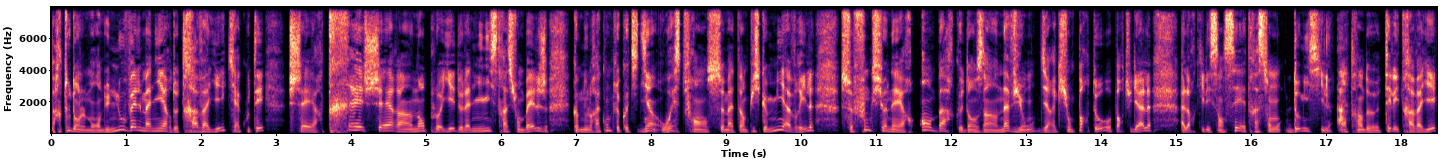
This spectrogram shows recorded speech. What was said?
partout dans le monde. Une nouvelle manière de travailler qui a coûté cher, très cher à un employé de l'administration belge, comme nous le raconte le quotidien Ouest France ce matin, puisque mi-avril, ce fonctionnaire embarque dans un avion direction Porto, au Portugal, alors qu'il est censé être à son domicile, en train de télétravailler.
